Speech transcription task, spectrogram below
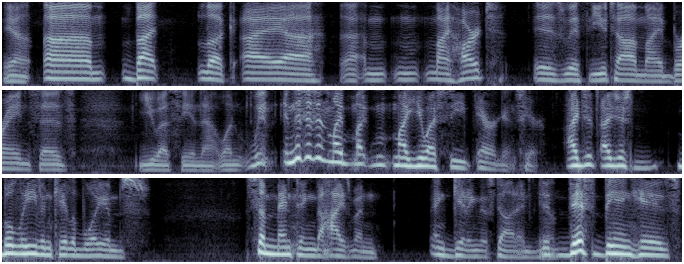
yeah. Um, but look, I uh, uh, m- my heart is with Utah. My brain says USC in that one. We And this isn't my, my my USC arrogance here. I just I just believe in Caleb Williams cementing the Heisman and getting this done, and th- this being his.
